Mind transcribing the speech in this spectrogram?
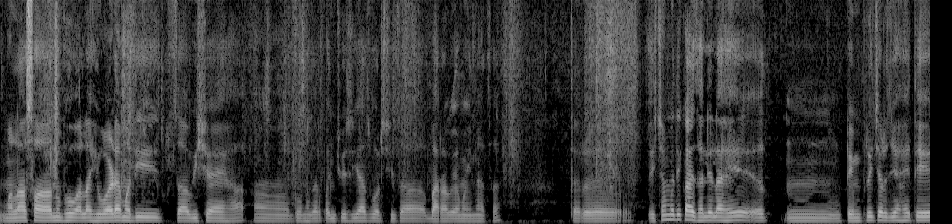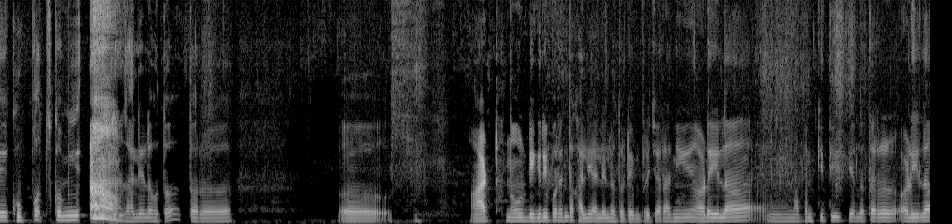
मला असा अनुभव आला हिवाळ्यामध्येचा विषय आहे हा दोन हजार पंचवीस याच वर्षीचा बाराव्या महिन्याचा. तर याच्यामध्ये काय झालेलं आहे टेम्परेचर जे आहे ते खूपच कमी झालेलं होतं. तर आठ नऊ डिग्रीपर्यंत खाली आलेलं होतं टेम्परेचर आणि अडीला आपण किती केलं तर अडीला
